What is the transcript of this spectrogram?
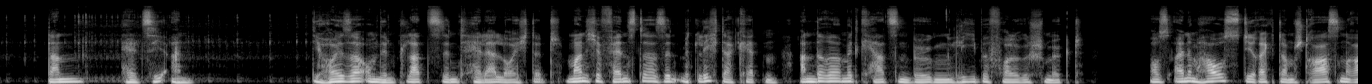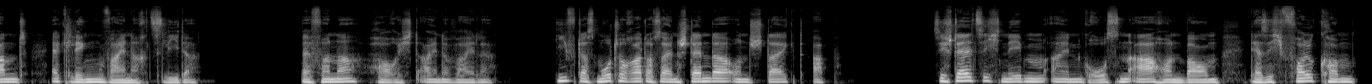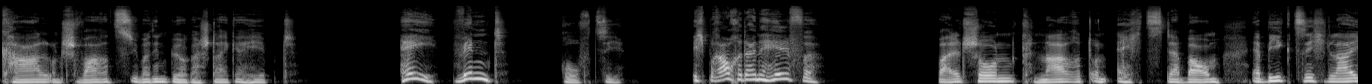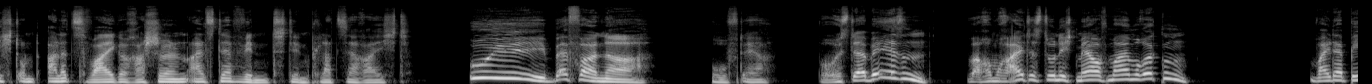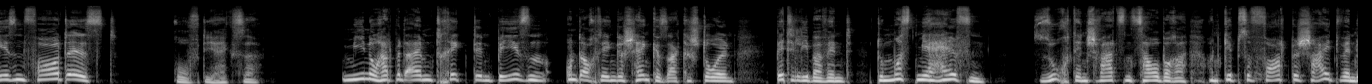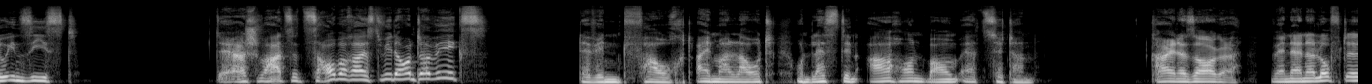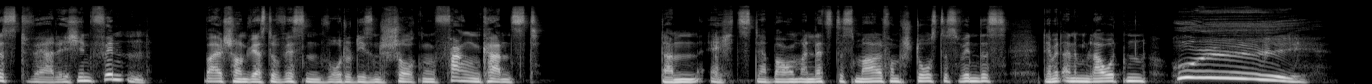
dann hält sie an. Die Häuser um den Platz sind hell erleuchtet. Manche Fenster sind mit Lichterketten, andere mit Kerzenbögen liebevoll geschmückt. Aus einem Haus direkt am Straßenrand erklingen Weihnachtslieder. Befana horcht eine Weile, hieft das Motorrad auf seinen Ständer und steigt ab. Sie stellt sich neben einen großen Ahornbaum, der sich vollkommen kahl und schwarz über den Bürgersteig erhebt. Hey, Wind, ruft sie. Ich brauche deine Hilfe. Bald schon knarrt und ächzt der Baum, er biegt sich leicht und alle Zweige rascheln, als der Wind den Platz erreicht. Ui, Befana, ruft er. Wo ist der Besen? Warum reitest du nicht mehr auf meinem Rücken? Weil der Besen fort ist, ruft die Hexe. Mino hat mit einem Trick den Besen und auch den Geschenkesack gestohlen. Bitte, lieber Wind, du musst mir helfen. Such den schwarzen Zauberer und gib sofort Bescheid, wenn du ihn siehst. Der schwarze Zauberer ist wieder unterwegs. Der Wind faucht einmal laut und lässt den Ahornbaum erzittern. Keine Sorge, wenn er in der Luft ist, werde ich ihn finden. Bald schon wirst du wissen, wo du diesen Schurken fangen kannst. Dann ächzt der Baum ein letztes Mal vom Stoß des Windes, der mit einem lauten Hui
